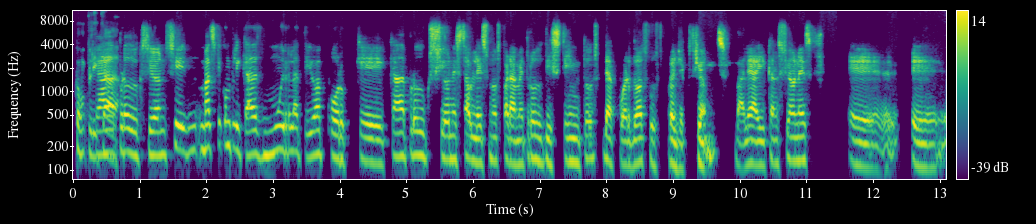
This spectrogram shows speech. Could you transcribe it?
complicada. Cada producción, sí, más que complicada, es muy relativa porque cada producción establece unos parámetros distintos de acuerdo a sus proyecciones, ¿vale? Hay canciones eh, eh,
